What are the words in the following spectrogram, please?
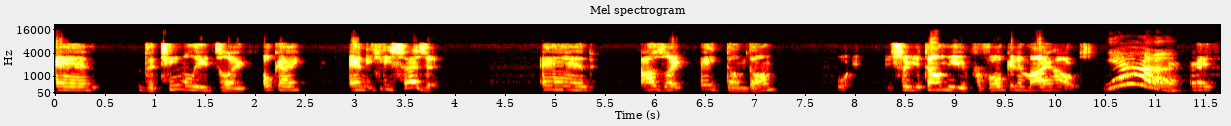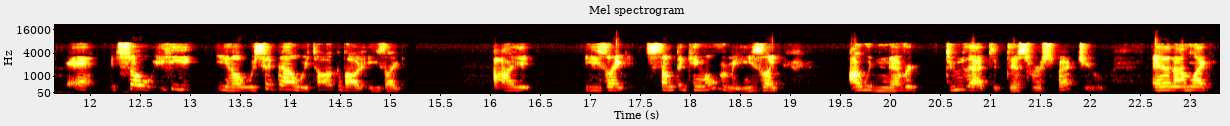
and the team lead's like okay and he says it and i was like hey dum dum so you're telling me you're provoking in my house Yeah. and, and so he, you know, we sit down, we talk about it. He's like, I, he's like, something came over me. He's like, I would never do that to disrespect you. And I'm like,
